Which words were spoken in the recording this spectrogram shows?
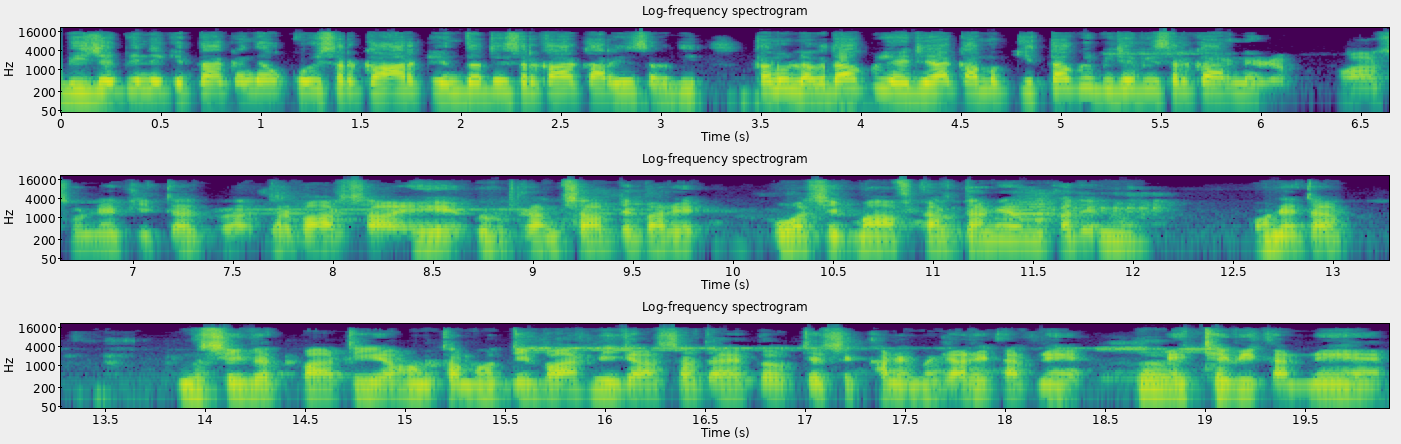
ਬੀਜੇਪੀ ਨੇ ਕੀਤਾ ਕਹਿੰਦੇ ਉਹ ਕੋਈ ਸਰਕਾਰ ਕੇਂਦਰ ਦੀ ਸਰਕਾਰ ਕਰ ਨਹੀਂ ਸਕਦੀ। ਤੁਹਾਨੂੰ ਲੱਗਦਾ ਕੋਈ ਅਜਿਹਾ ਕੰਮ ਕੀਤਾ ਕੋਈ ਬੀਜੇਪੀ ਸਰਕਾਰ ਨੇ? ਪਾਸ ਉਹਨੇ ਕੀਤਾ ਦਰਬਾਰ ਸਾਹਿਬ ਇਹ ਗੁਰੂ ਗ੍ਰੰਥ ਸਾਹਿਬ ਦੇ ਬਾਰੇ ਉਹ ਅਸੀਂ ਮਾਫ ਕਰ ਦਾਂਗੇ ਉਹਨੂੰ ਕਦੇ। ਉਹਨੇ ਤਾਂ ਮੁਸੀਬਤ ਪਾਤੀ ਹੈ ਹੁਣ ਤਾਂ ਮੋਦੀ ਬਾਹਰ ਨਹੀਂ ਜਾ ਸਕਦਾ ਹੈ ਕਿ ਉੱਥੇ ਸਿੱਖਾਂ ਨੇ ਮਜ਼ਾਰੇ ਕਰਨੇ ਹੈ। ਇੱਥੇ ਵੀ ਕਰਨੇ ਹੈ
